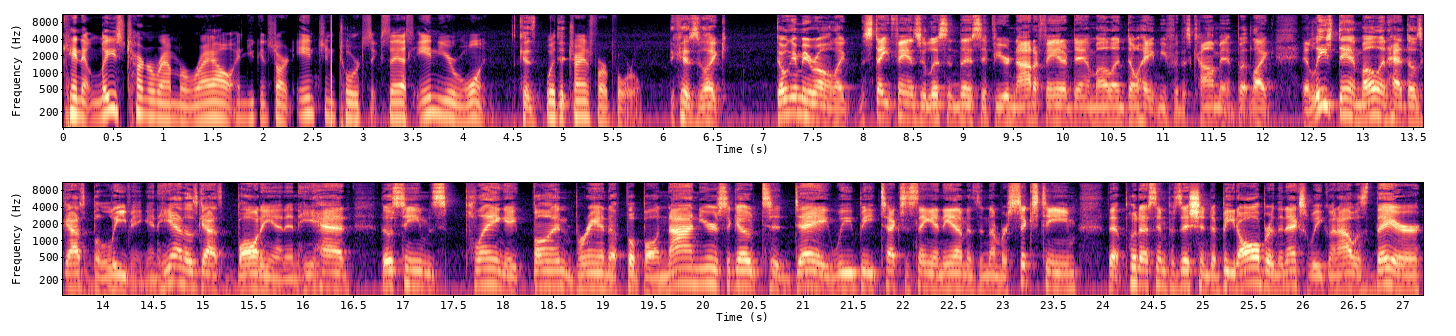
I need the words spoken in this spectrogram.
can at least turn around morale, and you can start inching towards success in year one Because with the transfer portal. because like don't get me wrong like state fans who listen to this if you're not a fan of dan mullen don't hate me for this comment but like at least dan mullen had those guys believing and he had those guys bought in and he had those teams playing a fun brand of football nine years ago today we beat texas a&m as the number six team that put us in position to beat auburn the next week when i was there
